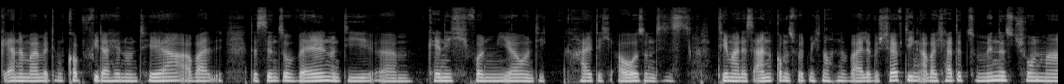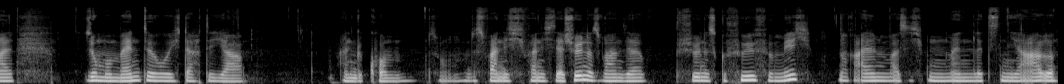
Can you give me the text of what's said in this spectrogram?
gerne mal mit dem Kopf wieder hin und her, aber das sind so Wellen und die ähm, kenne ich von mir und die halte ich aus und dieses Thema des Ankommens wird mich noch eine Weile beschäftigen, aber ich hatte zumindest schon mal so Momente, wo ich dachte, ja, angekommen. So, das fand ich, fand ich sehr schön. Das war ein sehr schönes Gefühl für mich. Nach allem, was ich in meinen letzten Jahren,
